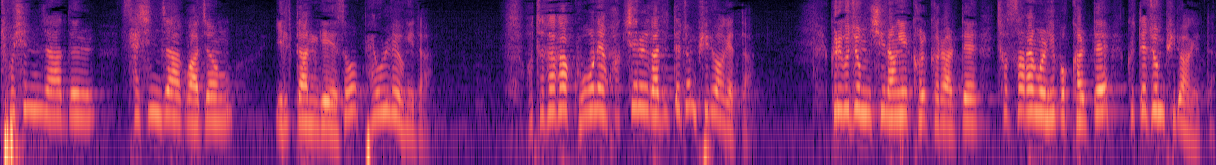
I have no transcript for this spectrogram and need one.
초신자들 새신자 과정 1단계에서 배울 내용이다. 어쩌다가 구원의 확신을 가질 때 좀 필요하겠다. 그리고 좀 신앙이 컬컬할 때, 첫사랑을 회복할 때, 그때 좀 필요하겠다.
